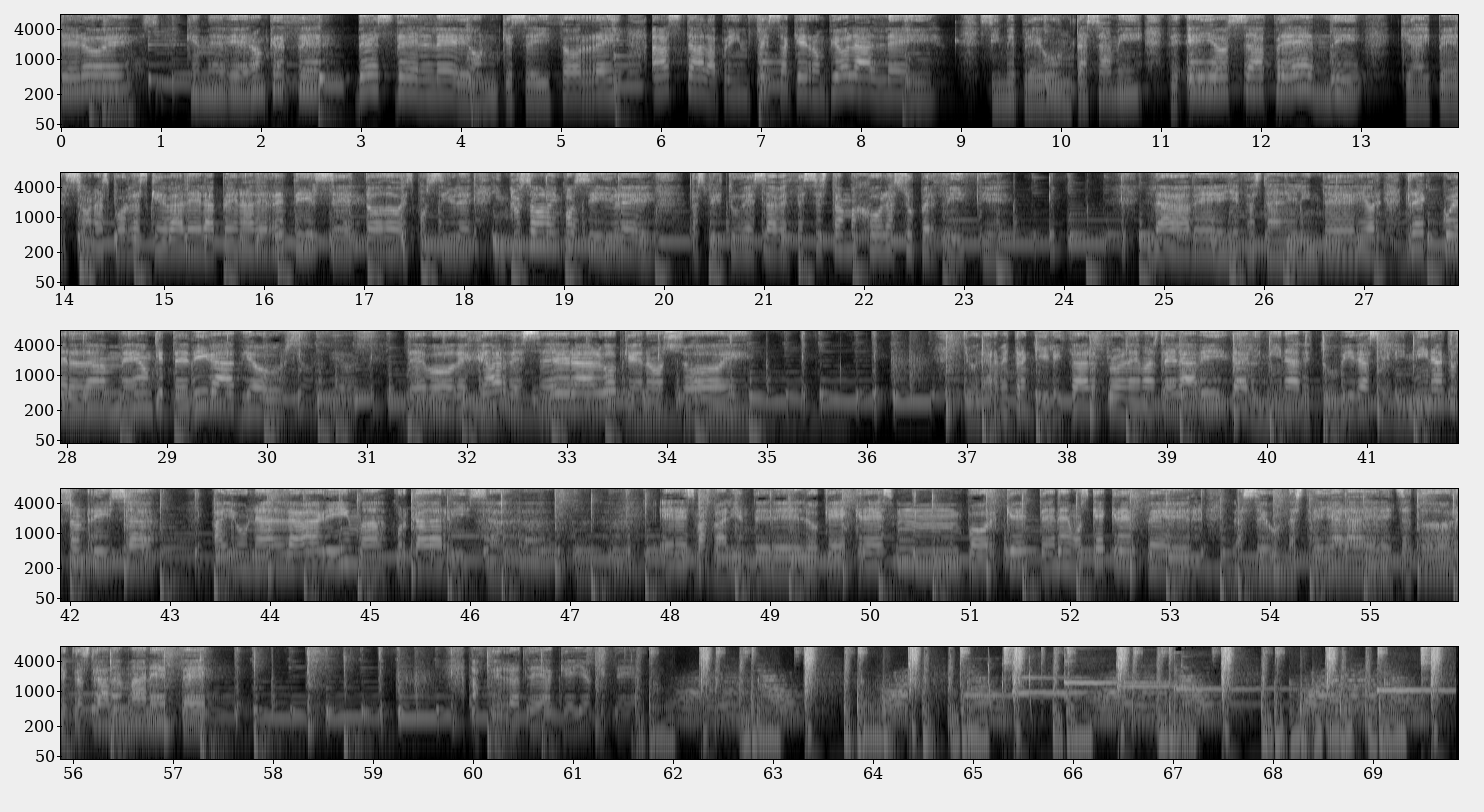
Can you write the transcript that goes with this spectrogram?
sincero es que me vieron crecer. Desde el león que se hizo rey hasta la princesa que rompió la ley. Si me preguntas a mí, de ellos aprendí que hay personas por las que vale la pena derretirse. Todo es posible, incluso lo imposible. Las virtudes a veces están bajo la superficie. La belleza está en el interior. Recuérdame aunque te diga adiós. Debo dejar de ser algo que no soy. Llorarme tranquiliza los problemas de la vida. Elimina de tu vida, se elimina tu sonrisa. Hay una lágrima por cada risa. Eres más valiente de lo que crees, mm, porque tenemos que crecer. La segunda estrella a la derecha, todo recto hasta el amanecer. Aférrate a aquello que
